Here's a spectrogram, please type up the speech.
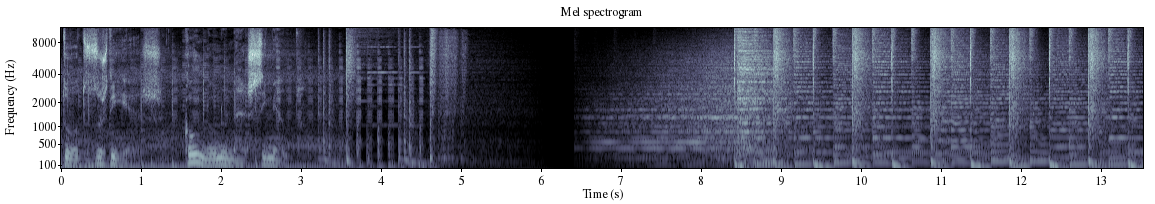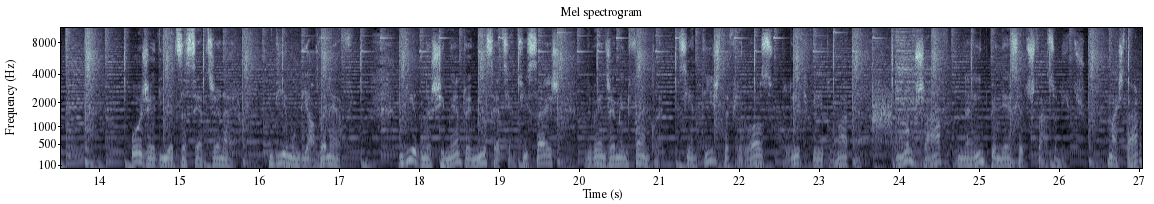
Todos os dias, com Nuno Nascimento. Hoje é dia 17 de janeiro, Dia Mundial da Neve. Dia de nascimento, em 1706, de Benjamin Franklin, cientista, filósofo, político e diplomata, nome-chave na independência dos Estados Unidos. Mais tarde,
